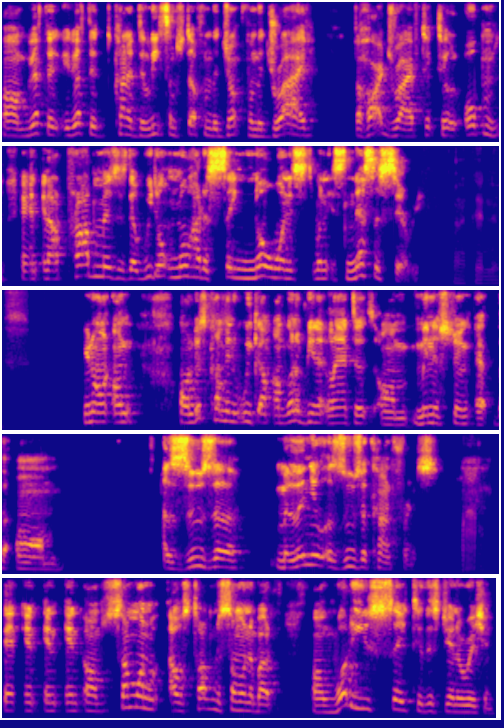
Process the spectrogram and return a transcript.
Um, we have to we have to kind of delete some stuff from the jump from the drive, the hard drive to, to open. And, and our problem is is that we don't know how to say no when it's when it's necessary. My goodness. You know, on on this coming week, I'm, I'm going to be in Atlanta, um, ministering at the um, Azusa Millennial Azusa Conference. Wow. And and and, and um, someone I was talking to someone about um, what do you say to this generation?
